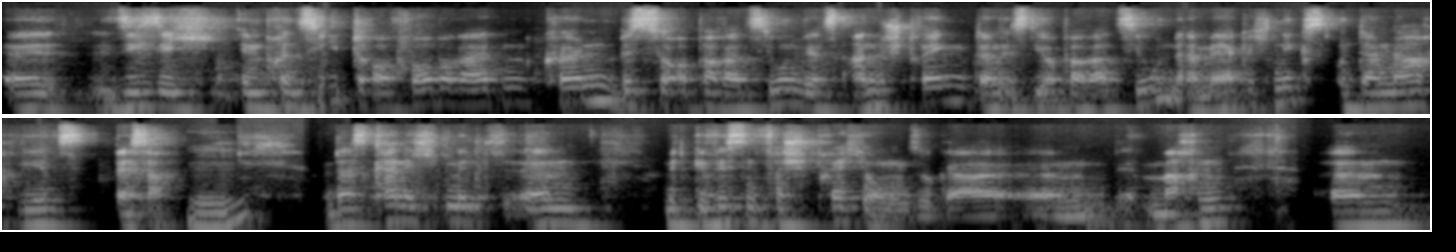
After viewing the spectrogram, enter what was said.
sie sich im Prinzip darauf vorbereiten können. Bis zur Operation wird es anstrengend, dann ist die Operation, da merke ich nichts und danach wird es besser. Mhm. Und das kann ich mit, ähm, mit gewissen Versprechungen sogar ähm, machen, ähm,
